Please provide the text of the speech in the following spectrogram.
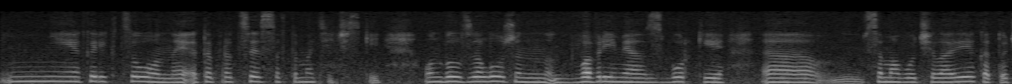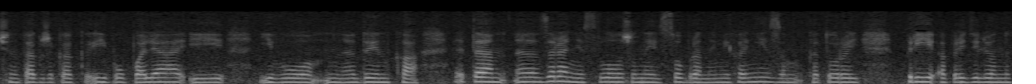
не коррекционный, это процесс автоматический. Он был заложен во время сборки э, самого человека, точно так же, как его поля и его ДНК. Это э, заранее сложенный собранный механизм, который при определенных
